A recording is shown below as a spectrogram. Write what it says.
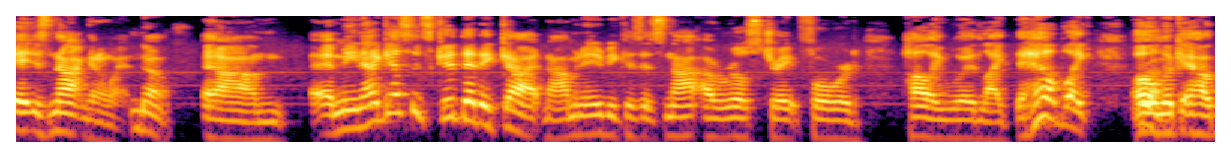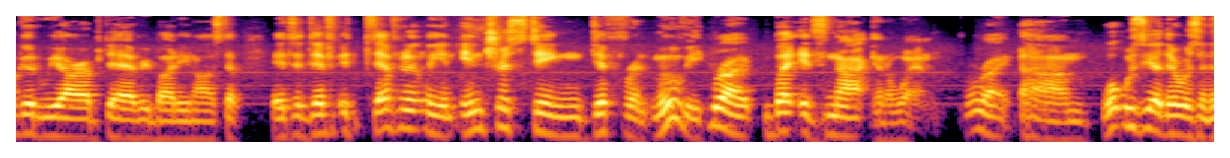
it is not gonna win. no. Um, I mean, I guess it's good that it got nominated because it's not a real straightforward Hollywood like the help. Like, oh, Right. look at how good we are up to everybody and all that stuff. It's a diff- it's definitely an interesting, different movie, Right. but it's not gonna win. Right. Um, what was the other? There was a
